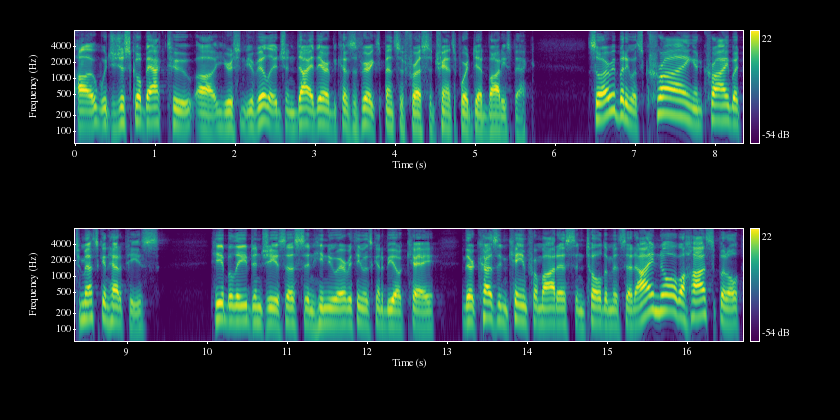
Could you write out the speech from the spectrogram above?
uh, would you just go back to uh, your your village and die there because it's very expensive for us to transport dead bodies back? So everybody was crying and crying, but Temeskin had a peace. He believed in Jesus and he knew everything was going to be okay. Their cousin came from Addis and told him and said, I know of a hospital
